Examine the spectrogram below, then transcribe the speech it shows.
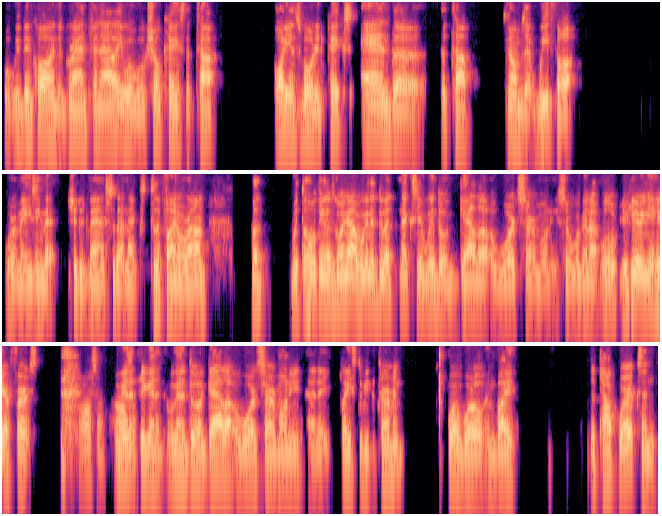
what we've been calling the grand finale, where we'll showcase the top audience voted picks and the the top films that we thought were amazing that should advance to that next to the final round. But with the whole thing that's going on, we're gonna do it next year. We're gonna do a gala award ceremony. So we're gonna well, you're hearing it here first. Awesome. we're awesome. gonna you're gonna we're gonna do a gala award ceremony at a place to be determined, where we'll invite the top works and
